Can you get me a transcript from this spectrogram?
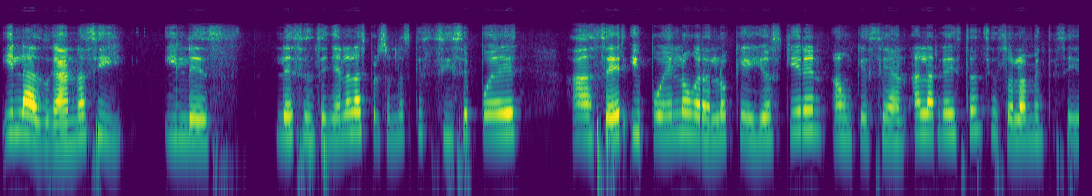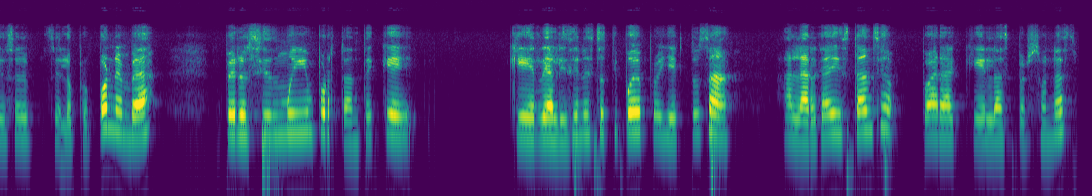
y las ganas y, y les, les enseñan a las personas que sí se puede hacer y pueden lograr lo que ellos quieren, aunque sean a larga distancia, solamente si ellos se, lo proponen, ¿verdad? Pero sí es muy importante que, que realicen este tipo de proyectos a, a larga distancia para que las personas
